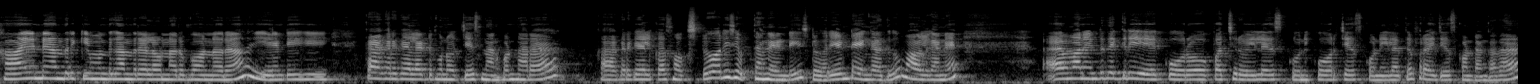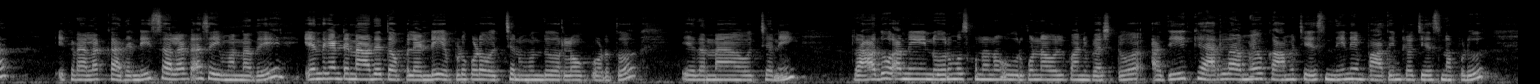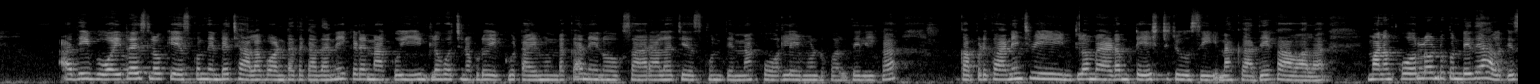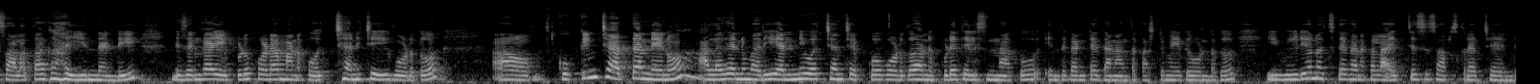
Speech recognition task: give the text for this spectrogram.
Hi అండి అందరికీ. ముందుగా అందరూ ఎలా ఉన్నారు? బాగున్నారా? ఏంటి కాకరకాయలు అట్టుకుని వచ్చేసింది అనుకుంటున్నారా? కాకరకాయల కోసం ఒక స్టోరీ చెప్తానండి. స్టోరీ అంటే ఏం కాదు మామూలుగానే. మన ఇంటి దగ్గర ఏ కూర పచ్చి రొయ్యలు వేసుకొని కూర చేసుకొని లేకపోతే ఫ్రై చేసుకుంటాం కదా. ఇక్కడ అలా కాదండి. సలాడ్ చేయమన్నది. ఎందుకంటే నాదే తప్పులండి. ఎప్పుడు కూడా వచ్చాను ముందు ఊరలోకూడదు ఏదన్నా వచ్చని. రాదు అని నోరు మూసుకున్న ఊరుకున్న వాళ్ళ పని బెస్ట్ అది కేరళ ఆమె ఒక ఆమె చేసింది. నేను పాత ఇంట్లో చేసినప్పుడు అది వైట్ రైస్లోకి వేసుకుని తింటే చాలా బాగుంటుంది కదా అని ఇక్కడ నాకు ఈ ఇంట్లోకి వచ్చినప్పుడు ఎక్కువ టైం ఉండక నేను ఒకసారి అలా చేసుకుని తిన్నా కూరలు ఏమి వండుకోవాలి తెలియక అప్పటి కానించి మీ ఇంట్లో మేడం టేస్ట్ చూసి నాకు అదే కావాలా. మనం కూరలు వండుకునేదే వాళ్ళకి సలతాగా అయ్యిందండి. నిజంగా ఎప్పుడు కూడా మనకు వచ్చని చేయకూడదు. కుకింగ్ చేస్తాను నేను. అలాగని మరీ అన్నీ వచ్చని చెప్పుకోకూడదు అని ఇప్పుడే తెలిసింది నాకు. ఎందుకంటే దాని అంత కష్టం ఏది ఉండదు. ఈ వీడియో నచ్చితే కనుక లైక్ చేసి సబ్స్క్రైబ్ చేయండి.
